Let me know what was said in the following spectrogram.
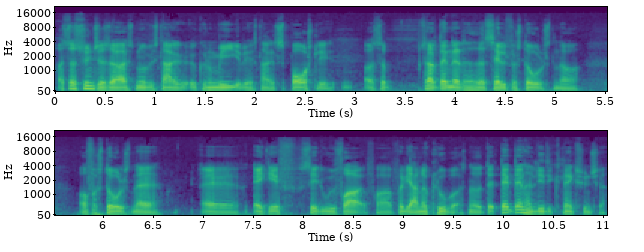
Og så synes jeg så, at nu har vi snakket økonomi, og vi har snakket sportsligt, og så, så er der den der, der hedder selvforståelsen og, og forståelsen af, af AGF set udefra fra, fra de andre klubber og sådan noget. Den, den har lidt et knæk, synes jeg.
